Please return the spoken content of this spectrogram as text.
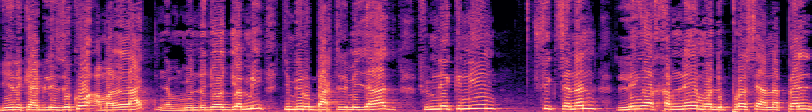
Yéen kaay bi les échos amal laaj ñam ñun dañoo jommi ci mbiru Barthélémy Dias. Fi nekk nii fixé nañ li nga xam ne di procès en appel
